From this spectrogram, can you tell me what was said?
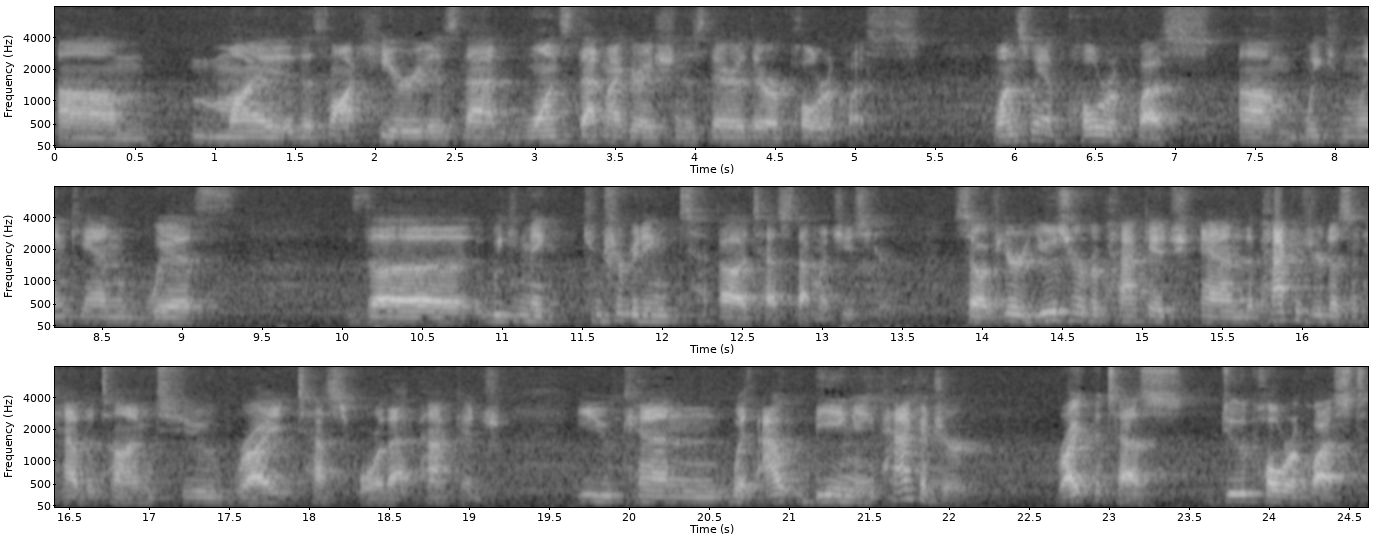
Um, my, the thought here is that once that migration is there, there are pull requests. Once we have pull requests, um, we can link in with the, we can make contributing uh, tests that much easier. So if you're a user of a package and the packager doesn't have the time to write tests for that package, you can, without being a packager, write the tests, do the pull request,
